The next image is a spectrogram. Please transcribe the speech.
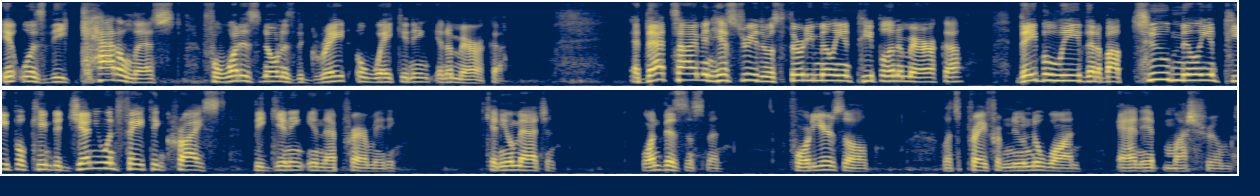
it was the catalyst for what is known as the Great Awakening in America. At that time in history, there was 30 million people in America. They believed that about 2 million people came to genuine faith in Christ beginning in that prayer meeting. Can you imagine? One businessman, 40 years old, let's pray from noon to 1, and it mushroomed.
